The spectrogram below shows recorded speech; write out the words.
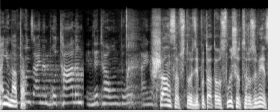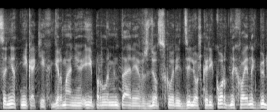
а не НАТО. Шансов, что депутата услышат, разумеется, нет никаких. Германию и парламентариев ждет вскоре дележка рекордных военных бюджетов.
